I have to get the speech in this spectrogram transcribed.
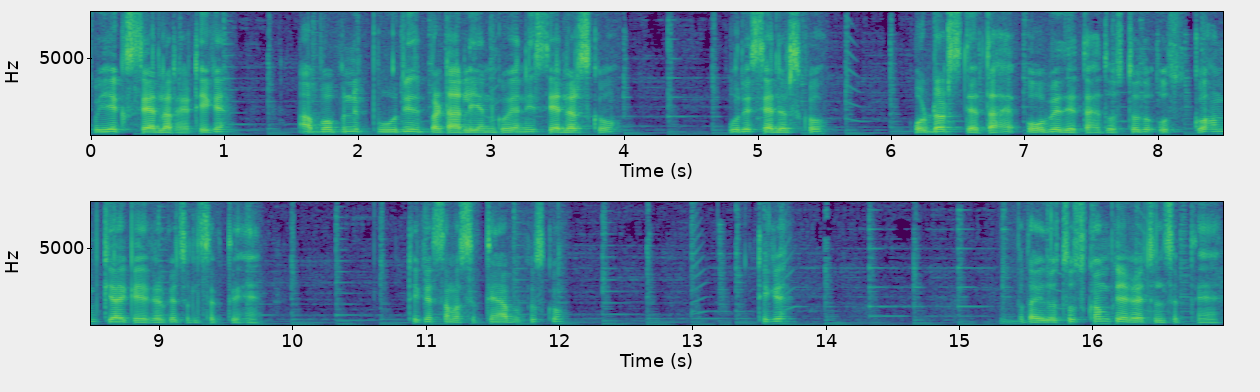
कोई एक सेलर है, ठीक है? अब वो अपनी पूरी बटालियन को, यानी सेलर्स को, पूरे सेलर्स को ऑर्डर्स देता है ओबे देता है दोस्तों तो उसको हम क्या कह करके चल सकते हैं? ठीक है, समझ सकते हैं आप उसको? ठीक है? बताइए दोस्तों, उसको हम क्या क्या चल सकते हैं?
